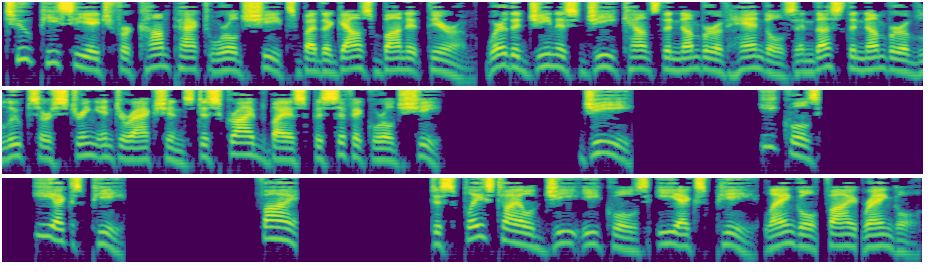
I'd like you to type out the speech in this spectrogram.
2 pch for compact world sheets by the Gauss-Bonnet theorem, where the genus G counts the number of handles and thus the number of loops or string interactions described by a specific world sheet. G equals exp phi display style G equals exp Langle phi rangle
